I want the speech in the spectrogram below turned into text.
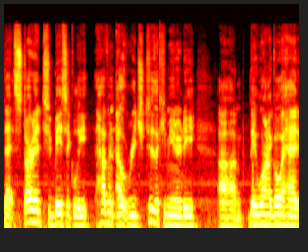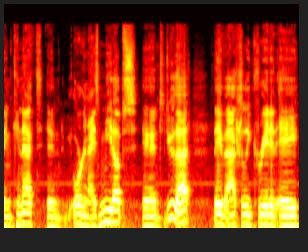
that started to basically have an outreach to the community. Um, they want to go ahead and connect and organize meetups. And to do that, they've actually created a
